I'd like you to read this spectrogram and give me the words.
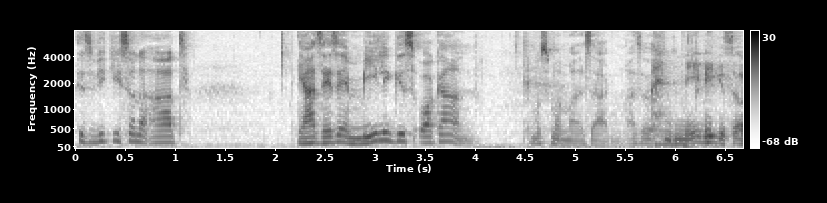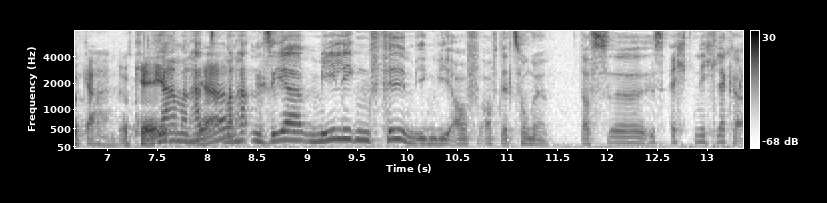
ist wirklich so eine Art, ja, sehr, sehr mehliges Organ, muss man mal sagen. Also Ein mehliges Organ, okay. ja, man hat, Ja? man hat einen sehr mehligen Film irgendwie auf, auf der Zunge. Das äh, ist echt nicht lecker.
